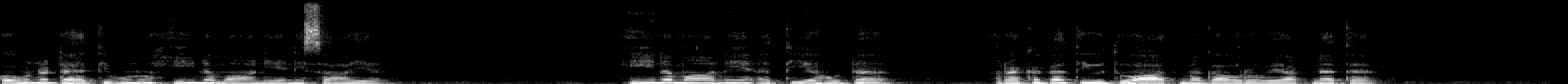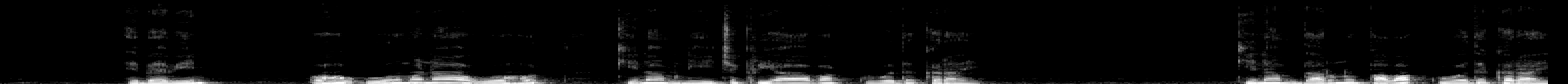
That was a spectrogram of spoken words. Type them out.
ඔවුන්ට ඇතිවුණු හීනමානය නිසාය. හීනමානය ඇතියහුට රැකගත යුතු ආත්ම ගෞරවයක් නැත. එබැවින් ඔහු උවමනා වුවහොත් කිනම් නීච ක්‍රියාවක් වුවද කරයි. කිනම් දරුණු පවක් වුවද කරයි.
